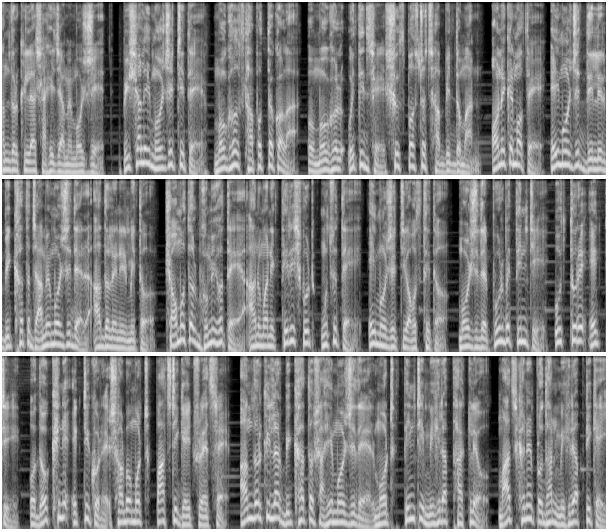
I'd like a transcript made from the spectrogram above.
আন্দরকিল্লা শাহী জামে মসজিদ। বিশাল এই মসজিদটিতে মোঘল স্থাপত্যকলা ও মোঘল ঐতিহ্যে সুস্পষ্ট ছাপ বিদ্যমান। অনেকের মতে এই মসজিদ দিল্লির বিখ্যাত জামে মসজিদের আদলে নির্মিত। সমতল ভূমি হতে আনুমানিক তিরিশ ফুট উঁচুতে এই মসজিদটি অবস্থিত। মসজিদের পূর্বে তিনটি, উত্তরে একটি ও দক্ষিণে একটি করে সর্বমোট পাঁচটি গেট রয়েছে। আন্দরকিল্লার বিখ্যাত শাহী মসজিদের মোট তিনটি মিহিরাব থাকলেও মাঝখানের প্রধান মিহিরাবটিকেই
